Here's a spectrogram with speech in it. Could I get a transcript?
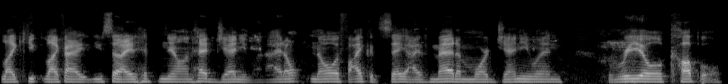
like you like I you said I hit the nail on head genuine. I don't know if I could say I've met a more genuine, real couple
